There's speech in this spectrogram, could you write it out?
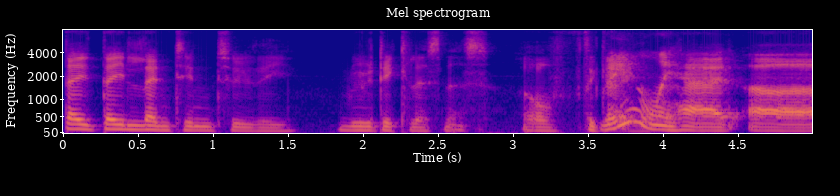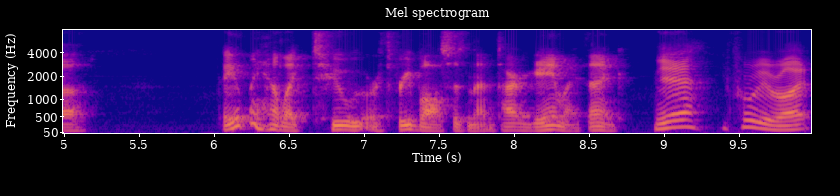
they they lent into the ridiculousness of the They game. only had uh, they only had like two or three bosses in that entire game, I think. Yeah, you're probably right.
